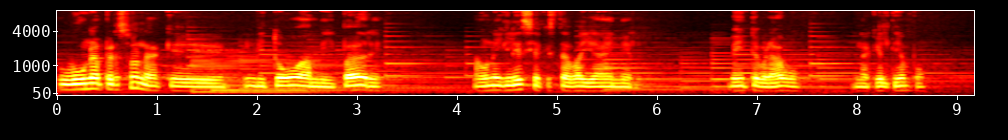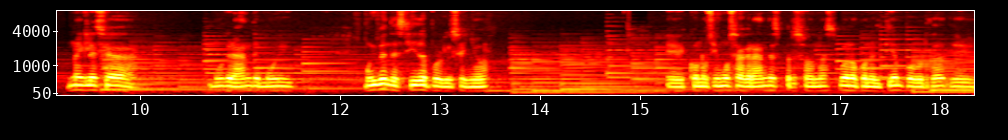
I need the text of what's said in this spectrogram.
hubo una persona que invitó a mi padre a una iglesia que estaba allá en el 20 Bravo, en aquel tiempo. Una iglesia muy grande, muy, muy bendecida por el Señor. Eh, conocimos a grandes personas, bueno, con el tiempo, ¿verdad? Eh,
